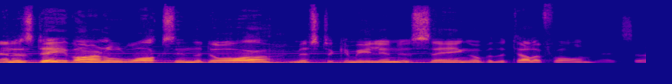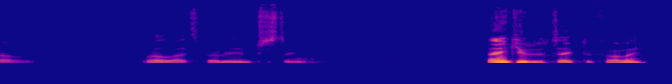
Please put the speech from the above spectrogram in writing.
And as Dave Arnold walks in the door, Mr. Chameleon is saying over the telephone, That's so. Well, that's very interesting. Thank you, Detective Foley.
